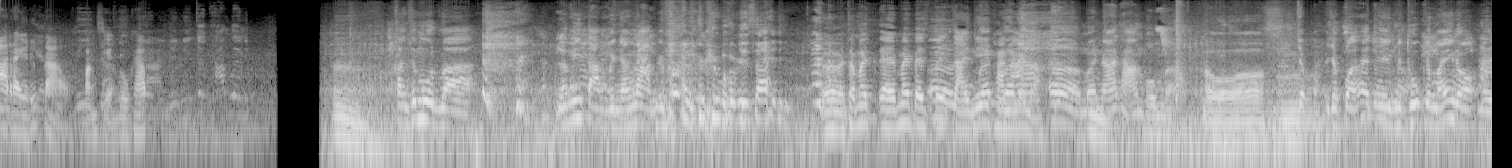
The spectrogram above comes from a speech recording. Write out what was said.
อะไรหรือเปล่า ฟังเสียงดูครับ อืม คันสมมุดว่า แล้วมีตังค์เป็นหยังน้ำในบ้านก็คือบ่มีไส้เออทำไมเอ่อไม่ไปไปจ่ายหนี้ค่าน้ำเหรอเออเหมือนน้าถามผมอะโอ้อืมจะจะปล่อยให้ตัวเองเป็นทุกข์จะไหมเนาะเลย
